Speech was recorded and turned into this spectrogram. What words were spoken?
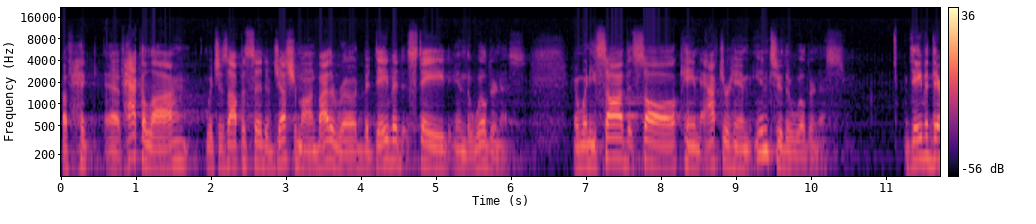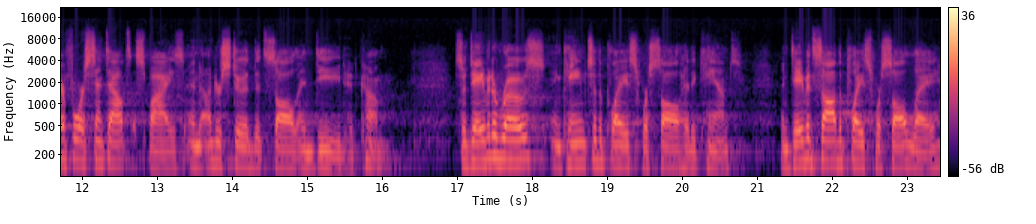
of, of Hachilah, which is opposite of Jeshimon by the road, but David stayed in the wilderness. And when he saw that Saul came after him into the wilderness, David therefore sent out spies and understood that Saul indeed had come. So David arose and came to the place where Saul had encamped. And David saw the place where Saul lay,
